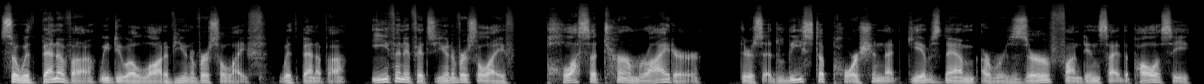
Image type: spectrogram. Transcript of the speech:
So with Beneva, we do a lot of universal life with Beneva. Even if it's universal life plus a term rider, there's at least a portion that gives them a reserve fund inside the policy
